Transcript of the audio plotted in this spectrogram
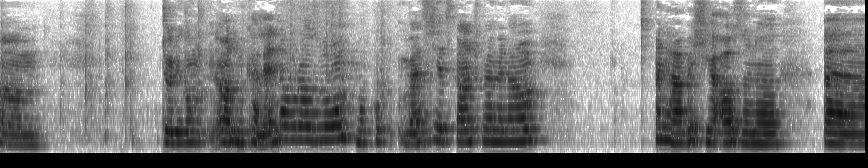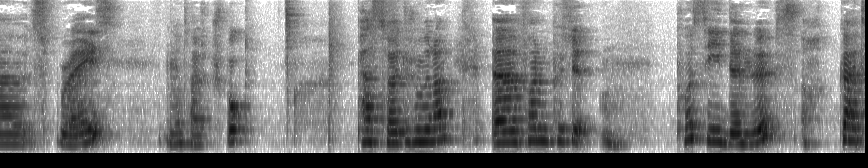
ähm, Entschuldigung, im Kalender oder so. Mal gucken, weiß ich jetzt gar nicht mehr genau. Dann habe ich hier auch so eine äh, Sprays. Jetzt habe ich gespuckt. Passt heute schon wieder. Äh, von Pussy, Pussy Deluxe. Oh Gott,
